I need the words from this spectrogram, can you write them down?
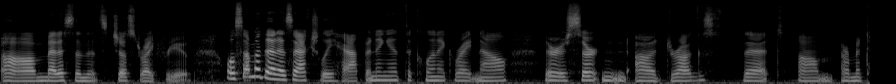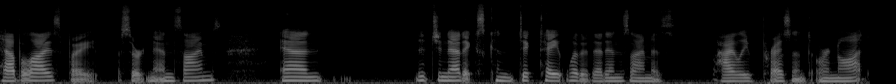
uh, medicine that's just right for you. Well, some of that is actually happening at the clinic right now. There are certain uh, drugs that um, are metabolized by certain enzymes, and the genetics can dictate whether that enzyme is highly present or not.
